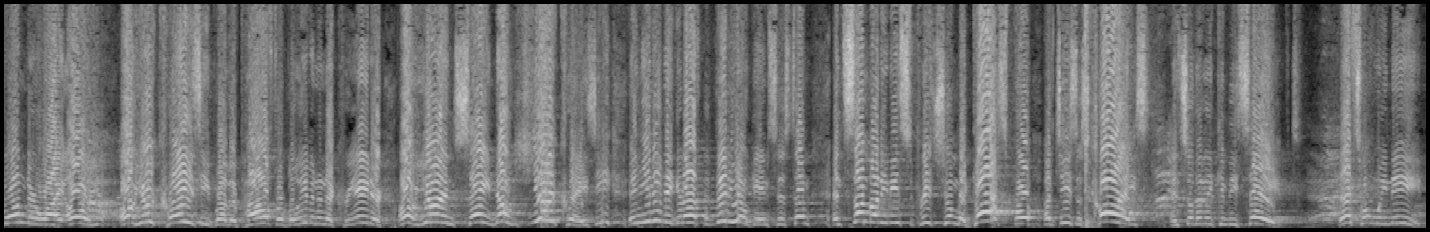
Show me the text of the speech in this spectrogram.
wonder why, oh, oh, you're crazy, Brother Powell, for believing in a creator. Oh, you're insane. No, you're crazy, and you need to get off the video game system, and somebody needs to preach to them the gospel of Jesus Christ, and so that they can be saved. That's what we need.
